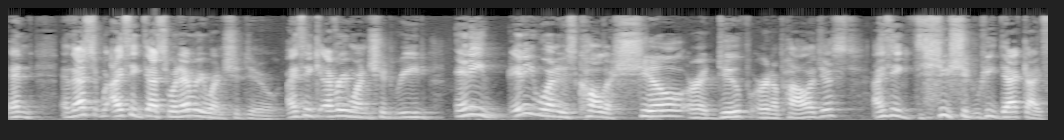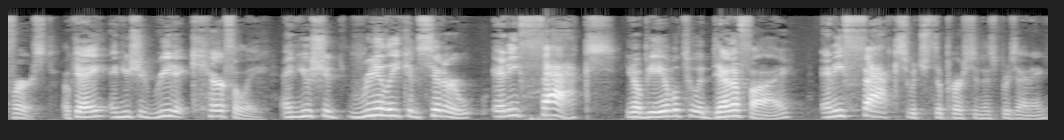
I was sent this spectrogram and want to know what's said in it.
And and that's I think that's what everyone should do. I think everyone should read any anyone who's called a shill or a dupe or an apologist. I think you should read that guy first, okay? And you should read it carefully. And you should really consider any facts, you know, be able to identify any facts which the person is presenting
